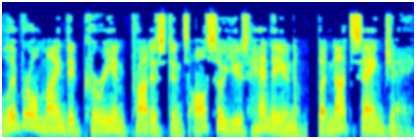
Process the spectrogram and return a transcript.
Liberal-minded Korean Protestants also use Haneunim, but not Sangjae,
